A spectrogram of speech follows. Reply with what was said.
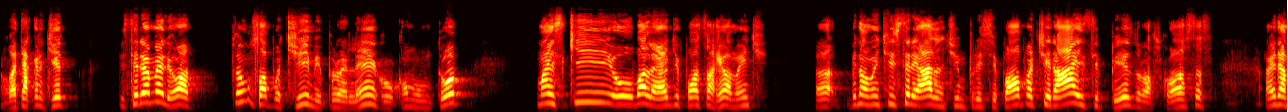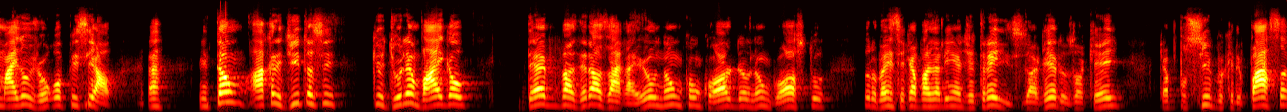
eu até acredito que seria melhor, não só para o time, para o elenco como um todo, mas que o Baled possa realmente, uh, finalmente estrear no time principal para tirar esse peso das costas, ainda mais no jogo oficial. Né? Então, acredita-se que o Julian Weigl deve fazer a zaga. Eu não concordo, eu não gosto. Tudo bem, você quer fazer a linha de três zagueiros, ok. Que é possível que ele faça.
